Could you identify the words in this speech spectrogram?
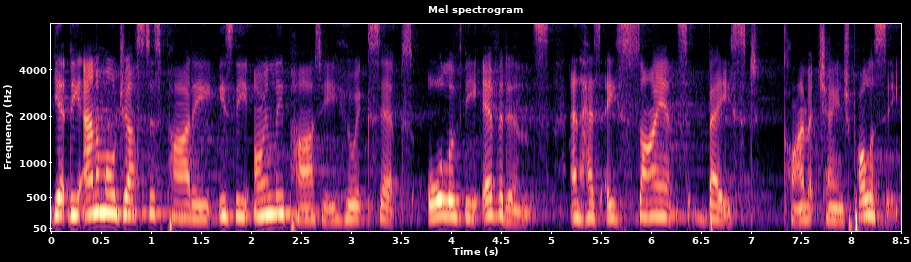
Yet the Animal Justice Party is the only party who accepts all of the evidence and has a science based climate change policy.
